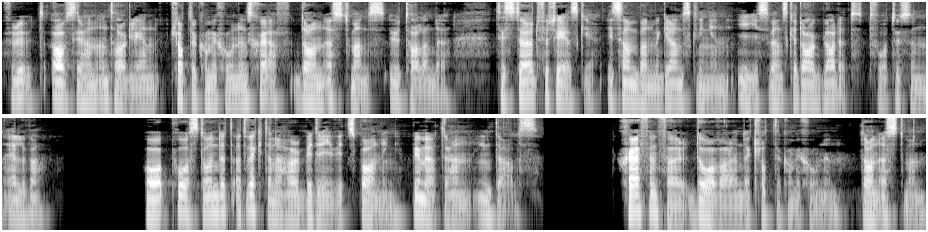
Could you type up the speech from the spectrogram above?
förut avser han antagligen Klotterkommissionens chef Dan Östmans uttalande till stöd för CSG i samband med granskningen i Svenska Dagbladet 2011. Och påståendet att väktarna har bedrivit spaning bemöter han inte alls. Chefen för dåvarande Klotterkommissionen, Dan Östman,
